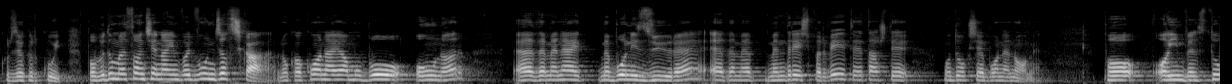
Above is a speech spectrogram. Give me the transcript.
kurgjo kërkujt. Po po du me thonë që jena involvu në gjithçka, nuk o konë ajo mu bo owner, edhe me nejt me bo një zyre, edhe me, me ndreq për vete, tashti mu dok kështu e bo në nome. Po o investu,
